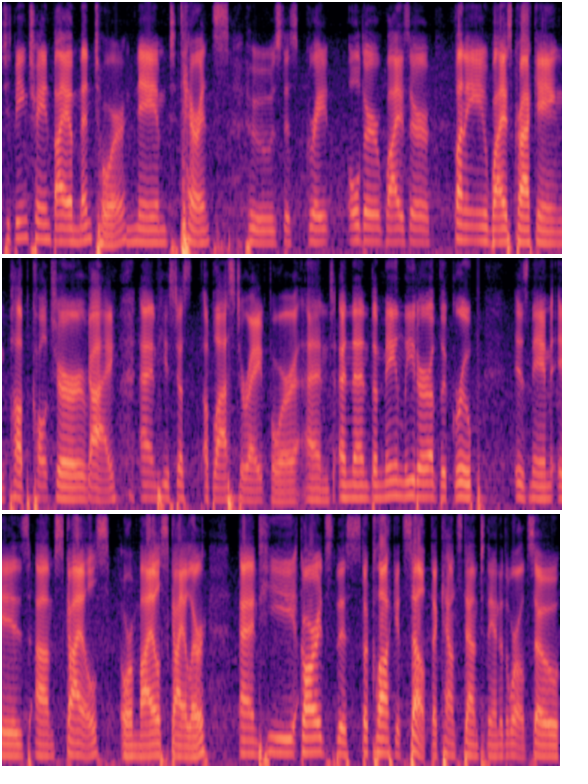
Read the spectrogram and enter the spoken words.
She's being trained by a mentor named Terrence, who's this great older, wiser, funny, wisecracking pop culture guy, and he's just a blast to write for. And and then the main leader of the group, his name is um, Skiles or Miles Schuyler and he guards this the clock itself that counts down to the end of the world. So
